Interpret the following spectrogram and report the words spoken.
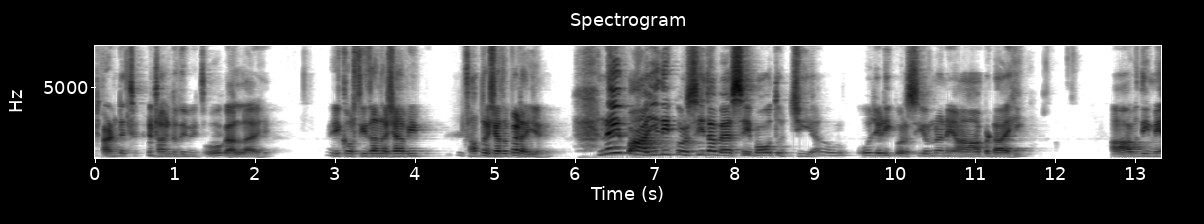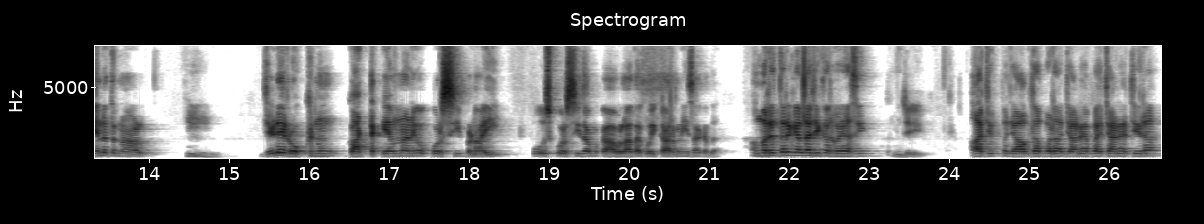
ਠੰਡ ਚ ਠੰਡ ਦੇ ਵਿੱਚ। ਉਹ ਗੱਲ ਆ ਇਹ। ਇਹ ਕੁਰਸੀ ਦਾ ਨਸ਼ਾ ਵੀ ਸਭ ਨਸ਼ਾ ਤੋਂ ਭੈੜਾ ਹੀ ਹੈ। ਨਹੀਂ ਭਾਜੀ ਦੀ ਕੁਰਸੀ ਤਾਂ ਵੈਸੇ ਹੀ ਬਹੁਤ ਉੱਚੀ ਆ। ਉਹ ਉਹ ਜਿਹੜੀ ਕੁਰਸੀ ਉਹਨਾਂ ਨੇ ਆਪ ਡਾਹੀ। ਆਪ ਦੀ ਮਿਹਨਤ ਨਾਲ ਹੂੰ। ਜਿਹੜੇ ਰੁੱਖ ਨੂੰ ਕੱਟ ਕੇ ਉਹਨਾਂ ਨੇ ਉਹ ਕੁਰਸੀ ਬਣਾਈ ਉਸ ਕੁਰਸੀ ਦਾ ਮੁਕਾਬਲਾ ਤਾਂ ਕੋਈ ਕਰ ਨਹੀਂ ਸਕਦਾ। ਅਮਰਿੰਦਰ ਗਿੱਲ ਦਾ ਜ਼ਿਕਰ ਹੋਇਆ ਸੀ। ਜੀ। ਅੱਜ ਪੰਜਾਬ ਦਾ ਬੜਾ ਜਾਣਿਆ ਪਹਿਚਾਣਿਆ ਚਿਹਰਾ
